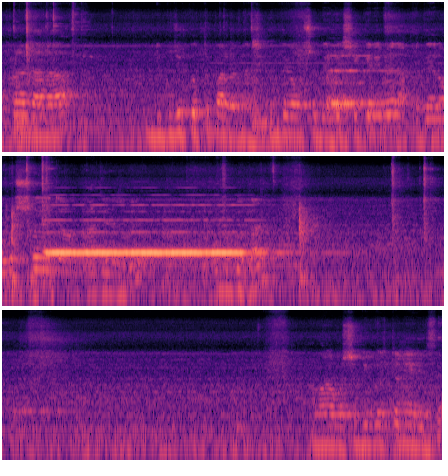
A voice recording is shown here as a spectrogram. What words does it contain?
আপনারা যারা ডিপোজিট করতে পারবেন না, সেখান থেকে অবশ্যই দেখে শিখে নেবেন। আপনাদের অবশ্যই এটা কাজে আসবে। অভিজ্ঞতা। আমার অবশ্যই ডিপোজিটটা নিয়ে নিয়েছে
